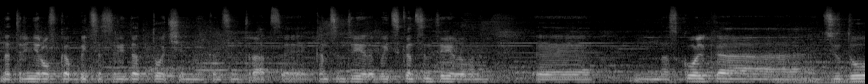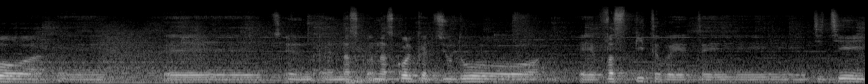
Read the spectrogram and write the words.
на тренировках быть сосредоточенным, концентрация, концентрировать, быть сконцентрированным, Э, насколько дзюдо, э, э, э, наск- насколько дзюдо э, воспитывает э, детей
